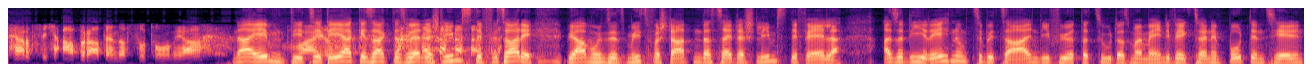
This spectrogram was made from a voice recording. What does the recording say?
herzlich abraten, das zu tun, ja. Na eben, die Weil CD hat gesagt, das wäre der schlimmste, sorry, wir haben uns jetzt missverstanden, das sei der schlimmste Fehler. Also die Rechnung zu bezahlen, die führt dazu, dass man im Endeffekt zu einem potenziellen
